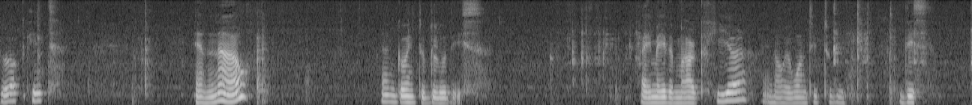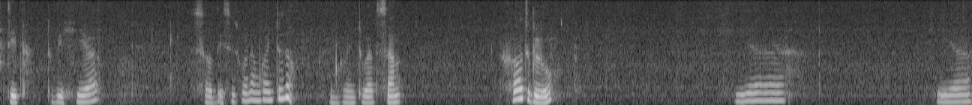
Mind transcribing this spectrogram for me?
lock it. And now I'm going to glue this I made a mark here. I know I want it to be this tip to be here. So this is what I'm going to do. I'm going to add some hot glue here here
